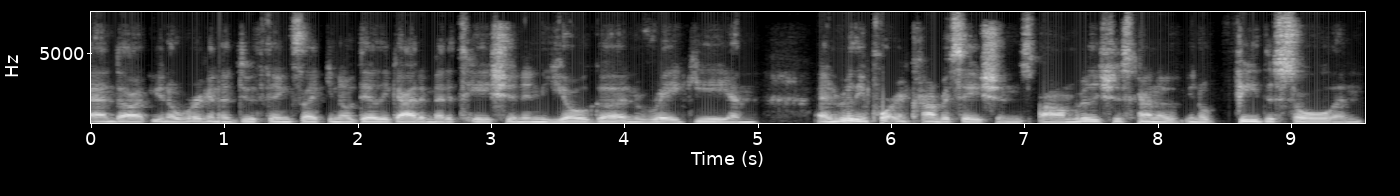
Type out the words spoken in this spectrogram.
And uh, you know, we're gonna do things like you know daily guided meditation and yoga and Reiki and and really important conversations. Um, really just kind of you know feed the soul and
